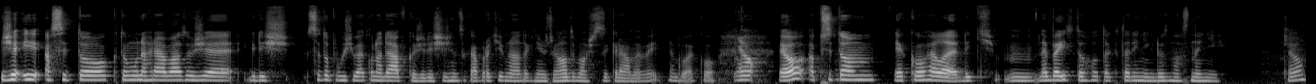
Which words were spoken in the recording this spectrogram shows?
že i asi to k tomu nahrává to, že když se to používá jako nadávka, že když je ženská protivná, tak někdo říká, no ty máš asi krámy, viď? Nebo jako, jo. jo, a přitom, jako, hele, teď mm, nebejt toho, tak tady nikdo z nás není. Jo?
